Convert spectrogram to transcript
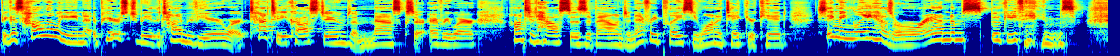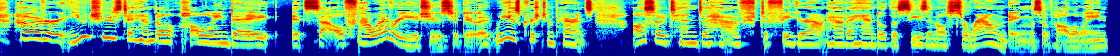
Because Halloween appears to be the time of year where tatty costumes and masks are everywhere, haunted houses abound, and every place you want to take your kid seemingly has random spooky themes. However, you choose to handle Halloween Day itself, however you choose to do it. We as Christian parents also tend to have to figure out how to handle the seasonal surroundings of Halloween.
